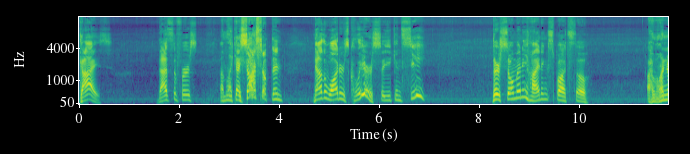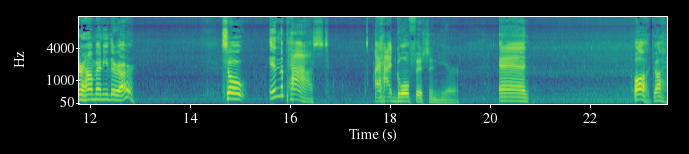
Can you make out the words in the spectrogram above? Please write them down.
Guys, that's the first. I'm like, I saw something. Now the water's clear so you can see. There's so many hiding spots though. I wonder how many there are. So, in the past, I had goldfish in here. And oh god.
